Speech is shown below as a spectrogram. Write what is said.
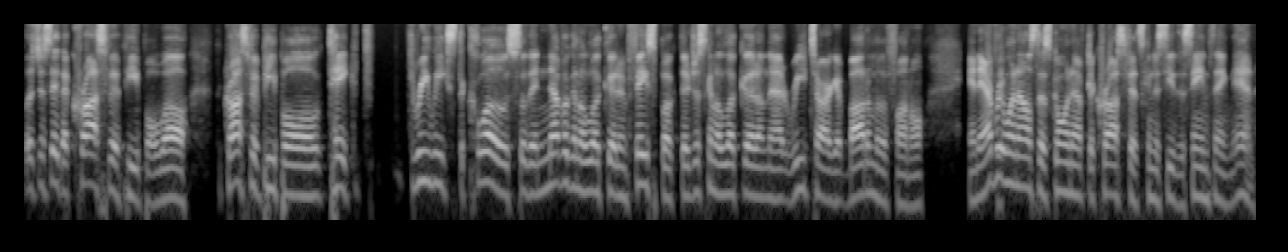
let's just say the CrossFit people. Well, the CrossFit people take three weeks to close, so they're never going to look good in Facebook. They're just going to look good on that retarget bottom of the funnel, And everyone else that's going after CrossFit's going to see the same thing. Man,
